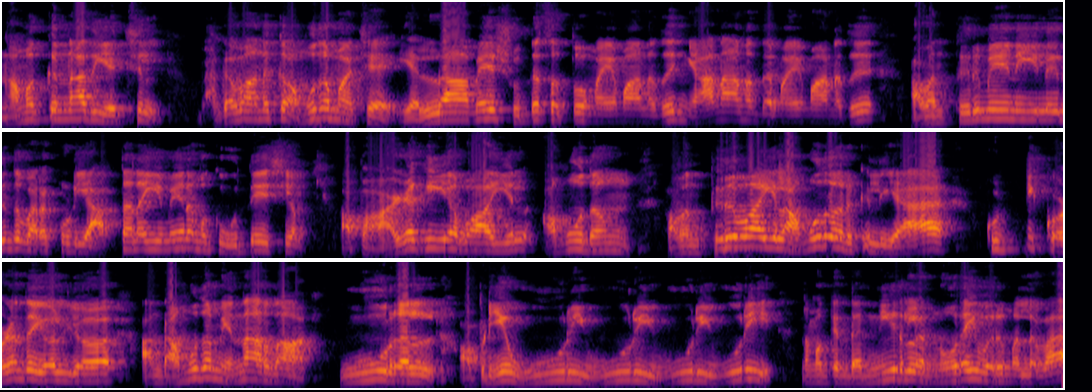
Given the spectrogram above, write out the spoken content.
நமக்குன்னா அது எச்சில். பகவானுக்கு அமுதமாச்சே. எல்லாமே சுத்த சத்துவமயமானது ஞானானந்தமயமானது. அவன் திருமேனியிலிருந்து வரக்கூடிய அத்தனையுமே நமக்கு உத்தேசியம். அப்ப அழகிய வாயில் அமுதம். அவன் திருவாயில் அமுதம் இருக்கு இல்லையா? குட்டி குழந்தையோ இல்லையோ அந்த அமுதம் என்ன அர்த்தம் ஊறல். அப்படியே ஊறி ஊறி ஊறி ஊறி நமக்கு இந்த நீர்ல நுரை வரும் அல்லவா?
